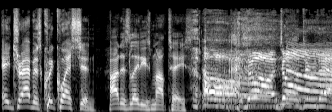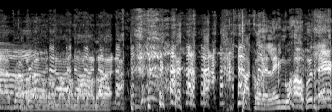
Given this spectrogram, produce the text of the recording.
Hey, Travis, quick question. How does ladies' mouth taste? Oh, no, don't do that, bro. bro. No, no, no, no. Taco de lengua over there.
